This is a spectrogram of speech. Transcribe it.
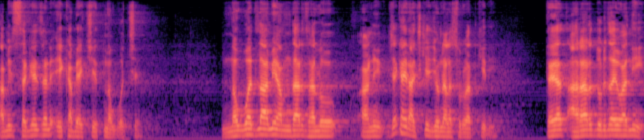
आम्ही सगळेजण एका बॅचचे आहेत नव्वदचे. नव्वदला आम्ही आमदार झालो आणि जे काही राजकीय जीवनाला सुरुवात केली. त्याच्यात आर आर दुर्दैवानी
